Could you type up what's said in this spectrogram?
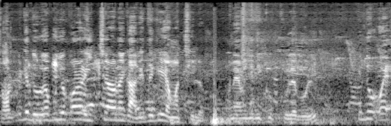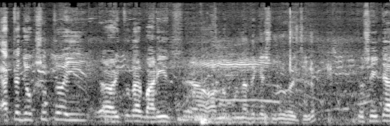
সল্টলেকে দুর্গা পুজো করার ইচ্ছা অনেক আগে থেকেই আমার ছিল। মানে আমি যদি খুব খুলে বলি। কিন্তু ওই একটা যোগসূত্র এই ঋতুদার বাড়ির অন্নপূর্ণা থেকে শুরু হয়েছিল। তো সেইটা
